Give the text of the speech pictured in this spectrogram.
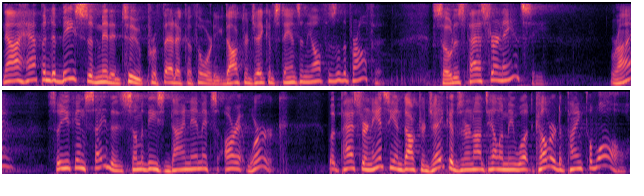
Now, I happen to be submitted to prophetic authority. Dr. Jacob stands in the office of the prophet. So does Pastor Nancy. Right? So you can say that some of these dynamics are at work. But Pastor Nancy and Dr. Jacobs are not telling me what color to paint the wall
